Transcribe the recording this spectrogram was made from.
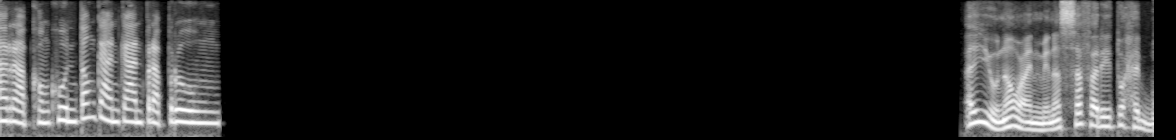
อาหรับของคุณต้องการการปรับปรุง أي نوع من السفر تحب؟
